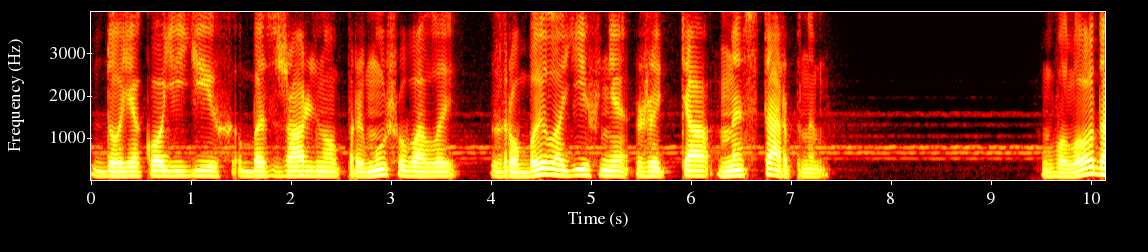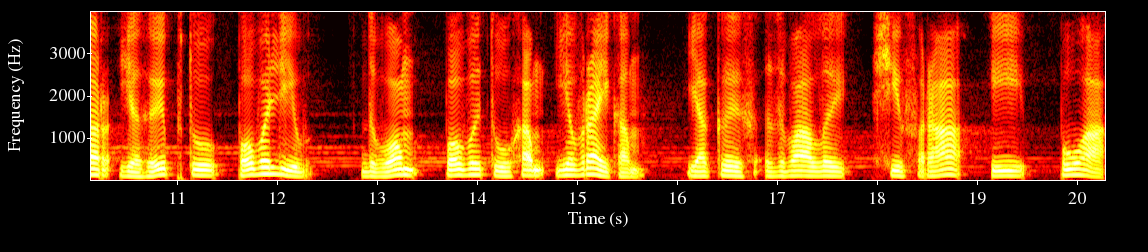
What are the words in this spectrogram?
до якої їх безжально примушували, зробила їхнє життя нестерпним. Володар Єгипту повелів двом повитухам єврейкам, яких звали Шіфра і Пуа.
